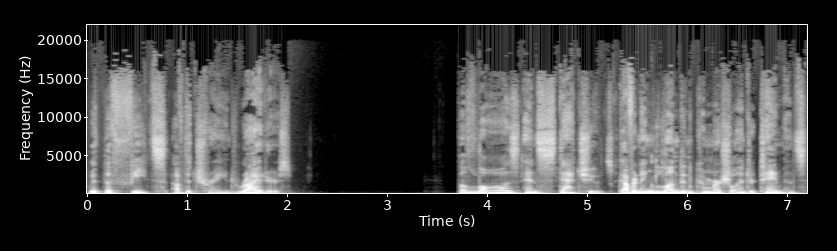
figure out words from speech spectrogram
with the feats of the trained riders. The laws and statutes governing London commercial entertainments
